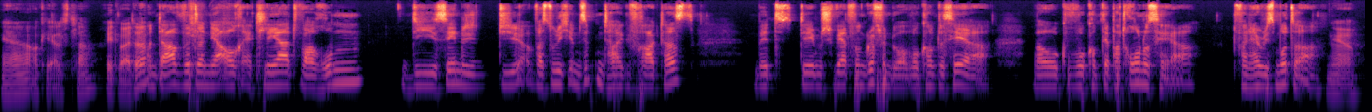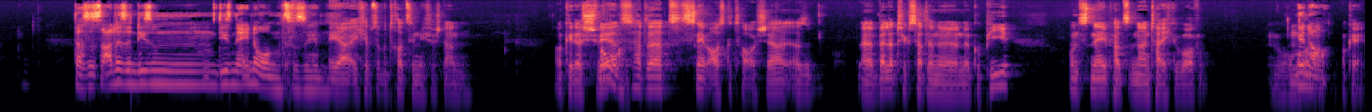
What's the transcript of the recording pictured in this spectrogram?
Ja, okay, alles klar. Red weiter. und da wird dann ja auch erklärt, warum die Szene, die, die, was du dich im siebten Teil gefragt hast, mit dem Schwert von Gryffindor, wo kommt es her? Wo, wo kommt der Patronus her? Von Harrys Mutter. ja. Das ist alles in diesem, diesen Erinnerungen zu sehen. Ja, ich habe es aber trotzdem nicht verstanden. Okay, das Schwert Oh. hat, hat Snape ausgetauscht, ja. Also äh, Bellatrix hatte eine, eine Kopie und Snape hat es in einen Teich geworfen. Warum Genau. Okay.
